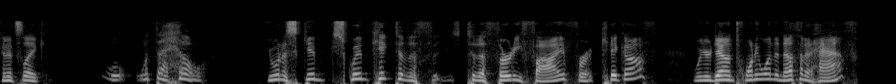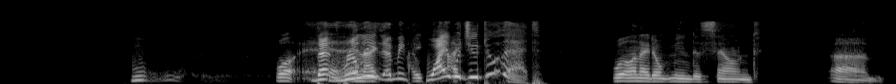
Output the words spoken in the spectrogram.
And it's like, well, what the hell? You want to skib squib kick to the th- to the 35 for a kickoff when you're down 21 to nothing at half? Well, That and- and really? I, I, mean, I- why I- would you do that? Well, and I don't mean to sound, um,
